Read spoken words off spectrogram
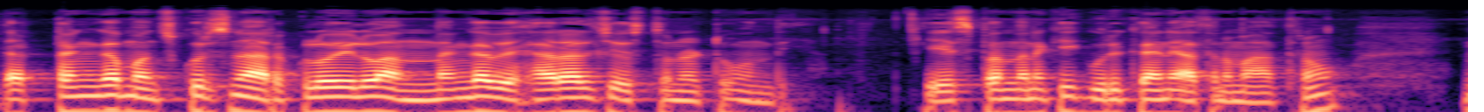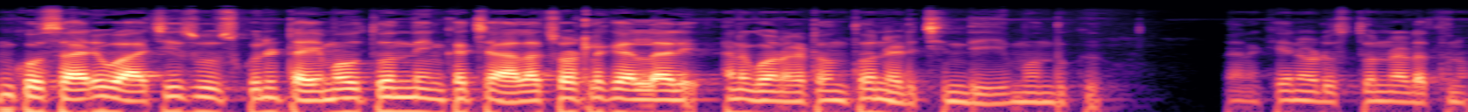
దట్టంగా మంచు కురిసిన అరకులోయలో అందంగా విహారాలు చేస్తున్నట్టు ఉంది. ఏ స్పందనకి గురి కాని అతను మాత్రం ఇంకోసారి వాచి చూసుకుని టైం అవుతుంది ఇంకా చాలా చోట్లకి వెళ్ళాలి అని గొనగటంతో నడిచింది ముందుకు. వెనకే నడుస్తున్నాడు అతను.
